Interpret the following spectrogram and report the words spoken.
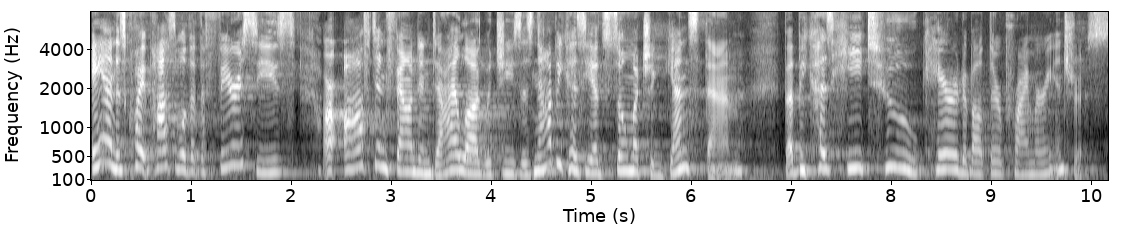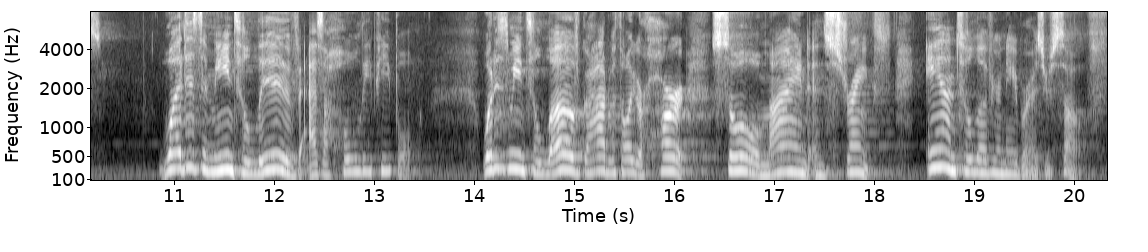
And it's quite possible that the Pharisees are often found in dialogue with Jesus, not because he had so much against them, but because he too cared about their primary interests. What does it mean to live as a holy people? What does it mean to love God with all your heart, soul, mind, and strength, and to love your neighbor as yourself?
